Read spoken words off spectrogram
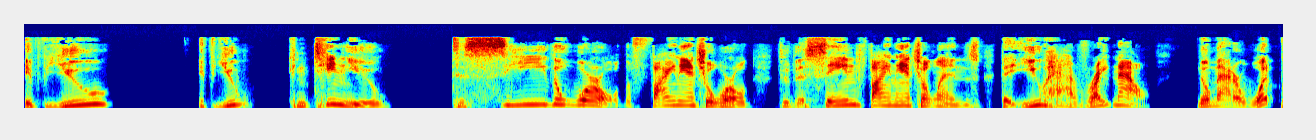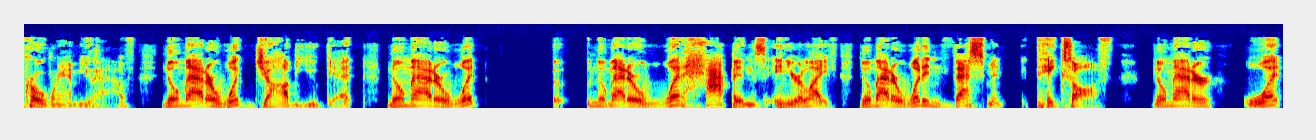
If you, if you continue to see the world, the financial world through the same financial lens that you have right now, no matter what program you have, no matter what job you get, no matter what uh, no matter what happens in your life, no matter what investment takes off, no matter what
